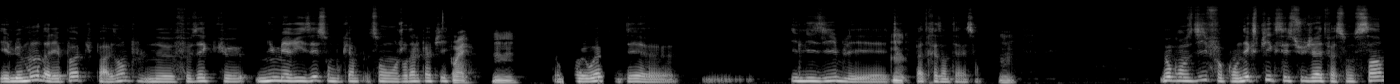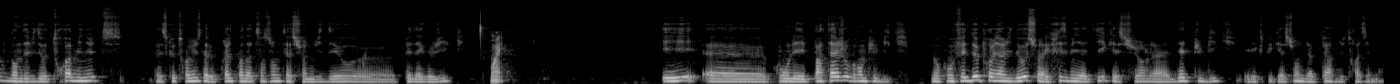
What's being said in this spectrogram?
Et Le Monde à l'époque, par exemple, ne faisait que numériser son bouquin, son journal papier. Ouais. Mm. Donc sur le web, c'était euh, illisible et t- Mm. pas très intéressant. Mm. Donc on se dit, il faut qu'on explique ces sujets de façon simple dans des vidéos de 3 minutes, parce que 3 minutes, c'est à peu près le temps d'attention que tu as sur une vidéo euh, pédagogique, Ouais. et euh, qu'on les partage au grand public. Donc on fait deux premières vidéos sur la crise médiatique et sur la dette publique et l'explication de la perte du troisième.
